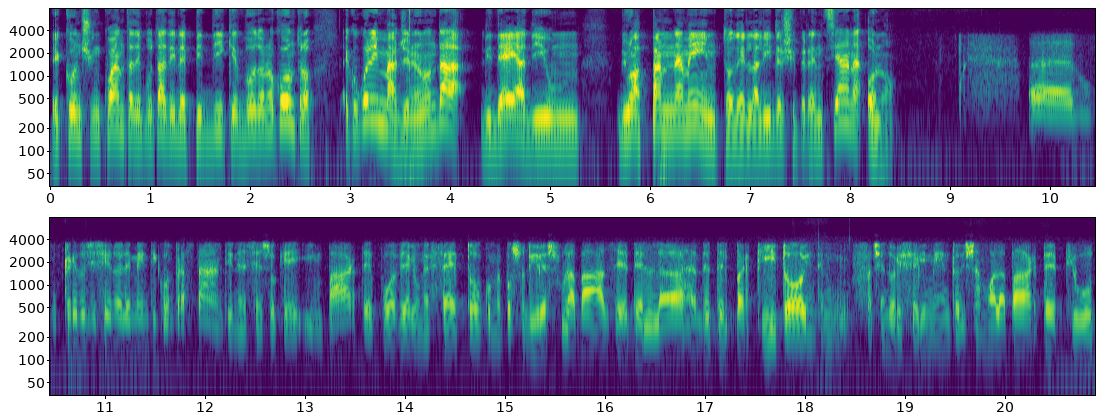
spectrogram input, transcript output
e con 50 deputati del PD che votano contro. Ecco, quell'immagine non dà l'idea di un, di un appannamento della leadership renziana o no? Credo ci siano elementi contrastanti, nel senso che in parte può avere un effetto, come posso dire, sulla base del, de, del partito, facendo riferimento diciamo, alla parte più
